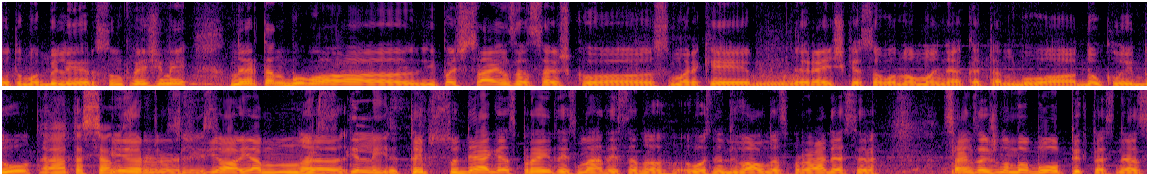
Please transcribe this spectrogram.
automobiliai ir sunkvežimiai. Na ir ten buvo, ypač Science'as, aišku, smarkiai reiškė savo nuomonę, kad ten buvo daug klaidų. A, tas senas Ir jo, jam na, taip sudegęs praeitais metais, ten vos ne dvi valandas praradęs ir Sainzas, žinoma, buvo piktas, nes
